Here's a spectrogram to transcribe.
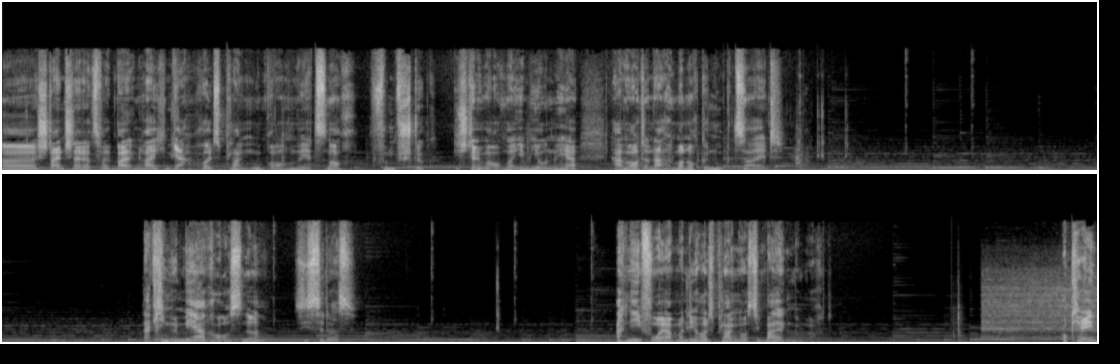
Äh, Steinschneider zwei Balken reichen. Ja, Holzplanken brauchen wir jetzt noch. Fünf Stück. Die stellen wir auch mal eben hier unten her. Da haben wir auch danach immer noch genug Zeit. Da kriegen wir mehr raus, ne? Siehst du das? Ach nee, vorher hat man die Holzplanken aus den Balken gemacht. Okay.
